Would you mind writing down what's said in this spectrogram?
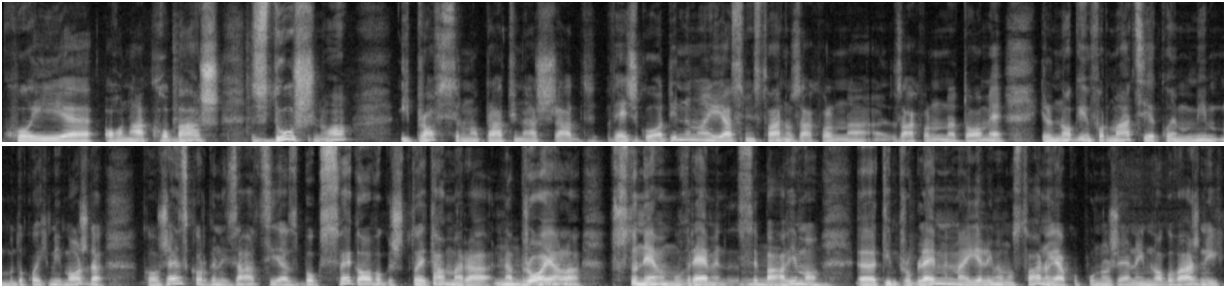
koji je onako baš zdušno uh, i profesionalno prati naš rad već godinama i ja sam im stvarno zahvalna, zahvalna na tome, jer mnoge informacije koje mi, do kojih mi možda kao ženska organizacija zbog svega ovoga što je Tamara mm. nabrojala, što nemamo vremena da se mm. bavimo uh, tim problemima, jer imamo stvarno jako puno žena i mnogo važnih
